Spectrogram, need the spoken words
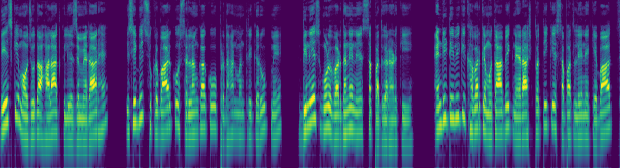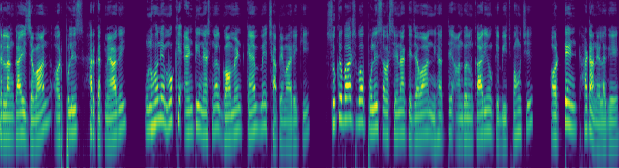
देश के मौजूदा हालात के लिए जिम्मेदार है। इसी बीच शुक्रवार को श्रीलंका को प्रधानमंत्री के रूप में दिनेश गुणवर्धने ने शपथ ग्रहण की। एनडीटीवी की खबर के मुताबिक नए राष्ट्रपति के शपथ लेने के बाद श्रीलंकाई जवान और पुलिस हरकत में आ गई। उन्होंने मुख्य एंटी नेशनल गवर्नमेंट कैंप में छापेमारी की। शुक्रवार सुबह पुलिस और सेना के जवान निहत्थे आंदोलनकारियों के बीच पहुँचे और टेंट हटाने लगे।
